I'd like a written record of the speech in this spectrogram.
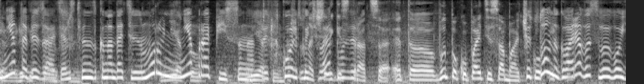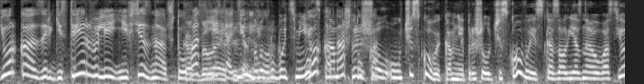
нет обязательств. На законодательном уровне Нету. не прописано. Нету. То есть сколько что значит человек регистрация? Может... Это вы покупаете собачку. То есть, условно говоря, вы своего Йорка зарегистрировали, и все знают, что как у вас есть один Йорк. Ну, вот вы будете смеяться, Йорк, к нам пришел штука. участковый, ко мне пришел участковый и сказал, я знаю, у вас Йорк,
